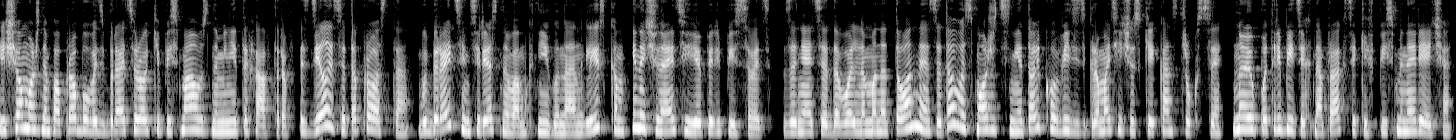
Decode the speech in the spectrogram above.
Еще можно попробовать брать уроки письма у знаменитых авторов. Сделать это просто. Выбирайте интересную вам книгу на английском и начинайте ее переписывать. Занятие довольно монотонное, зато вы сможете не только увидеть грамматические конструкции, но и употребить их на практике в письменной речи.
